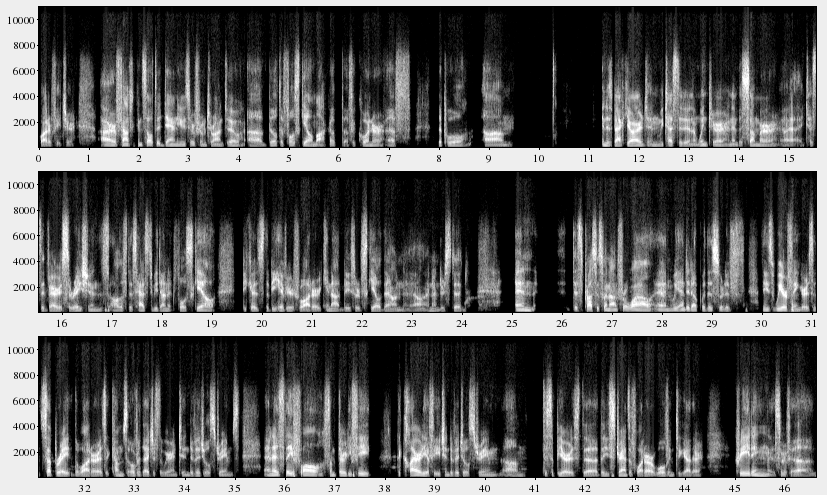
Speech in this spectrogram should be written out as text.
water feature. Our fountain consultant, Dan Euser from Toronto, uh, built a full-scale mock-up of a corner of the pool um, in his backyard and we tested it in the winter and in the summer. Uh, I tested various serrations. All of this has to be done at full scale because the behavior of water cannot be sort of scaled down uh, and understood. And this process went on for a while and we ended up with this sort of these weir fingers that separate the water as it comes over the edge of the weir into individual streams. And as they fall some 30 feet, the clarity of each individual stream um, disappears. The, these strands of water are woven together, creating sort of a,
